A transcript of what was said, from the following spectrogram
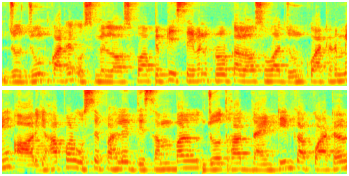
जो जून क्वार्टर उसमें लॉस हुआ। 57 करोड़ का लॉस हुआ जून क्वार्टर में। और यहाँ पर उससे पहले दिसंबर जो था 19 का क्वार्टर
